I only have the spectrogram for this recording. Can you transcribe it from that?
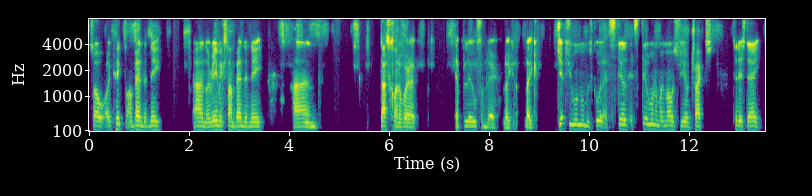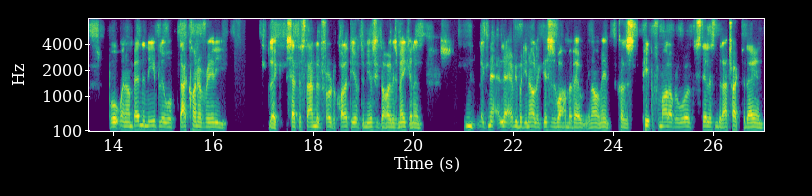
So I picked on Bended Knee, and I remixed on Bended Knee, and that's kind of where it, it blew from there. Like like Gypsy Woman was good. It's still it's still one of my most viewed tracks to this day. But when On Bended Knee blew up, that kind of really like set the standard for the quality of the music that I was making and like let everybody know like this is what I'm about. You know what I mean? Because people from all over the world still listen to that track today, and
